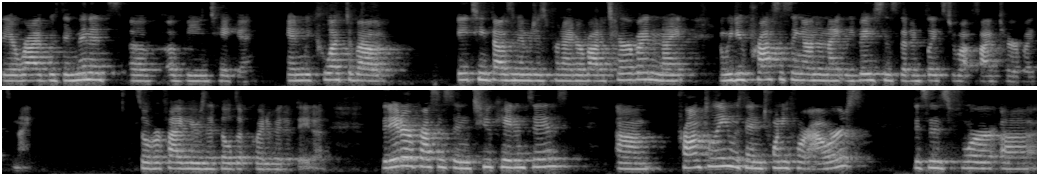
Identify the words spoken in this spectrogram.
They arrive within minutes of, of being taken. And we collect about 18,000 images per night or about a terabyte a night. And we do processing on a nightly basis that inflates to about five terabytes a night. So over five years, it builds up quite a bit of data. The data are processed in two cadences um, promptly within 24 hours. This is for uh,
